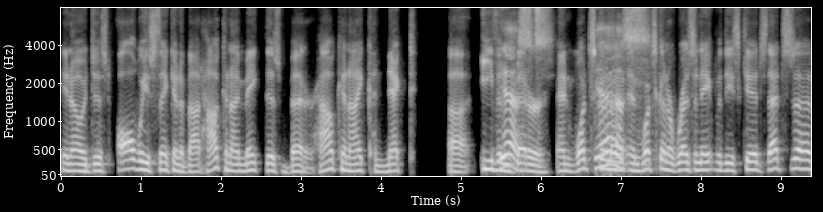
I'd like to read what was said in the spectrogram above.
you know just always thinking about how can I make this better? How can I connect uh, even yes. better? And what's yes. gonna and what's gonna resonate with these kids? That's uh,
